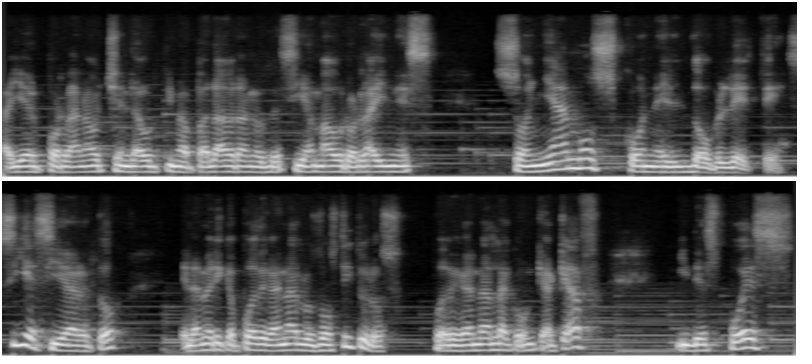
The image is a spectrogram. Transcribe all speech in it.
ayer por la noche en la última palabra nos decía Mauro Laines, soñamos con el doblete. Sí es cierto, el América puede ganar los dos títulos, puede ganar la CONCACAF y después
